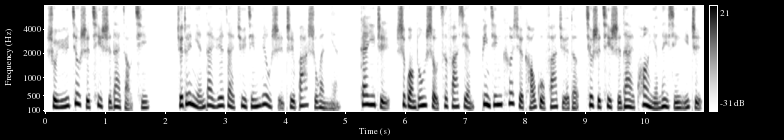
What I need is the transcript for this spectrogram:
属于旧石器时代早期，绝对年代约在距今六十至八十万年。该遗址是广东首次发现并经科学考古发掘的旧石器时代矿冶类型遗址。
